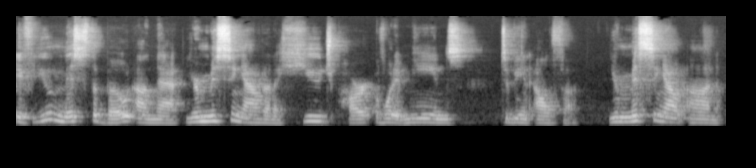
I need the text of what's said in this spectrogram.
if you miss the boat on that, you're missing out on a huge part of what it means to be an alpha. You're missing out on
